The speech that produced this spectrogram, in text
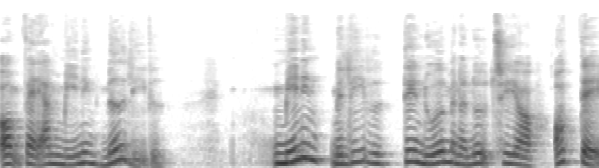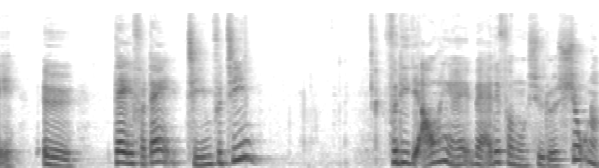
om, hvad er mening med livet. Mening med livet, det er noget, man er nødt til at opdage øh, dag for dag, time for time. Fordi det afhænger af, hvad er det for nogle situationer,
